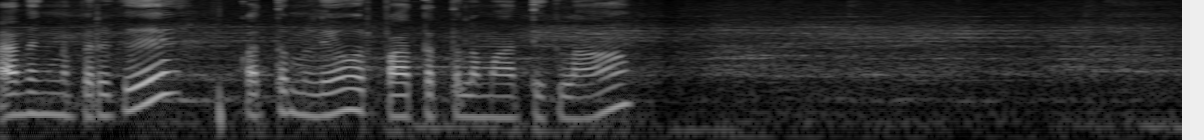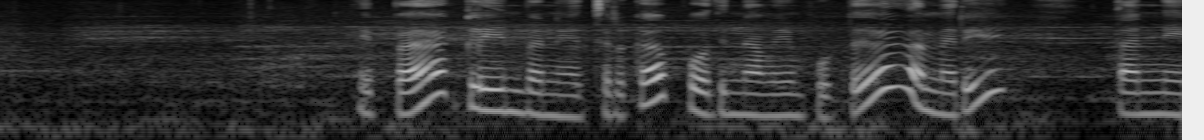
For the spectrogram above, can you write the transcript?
வதங்கின பிறகு கொத்தமல்லியும் ஒரு பாத்திரத்தில் மாற்றிக்கலாம். இப்போ க்ளீன் பண்ணி வச்சுருக்க புதினாவையும் போட்டு அதுமாரி தண்ணி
